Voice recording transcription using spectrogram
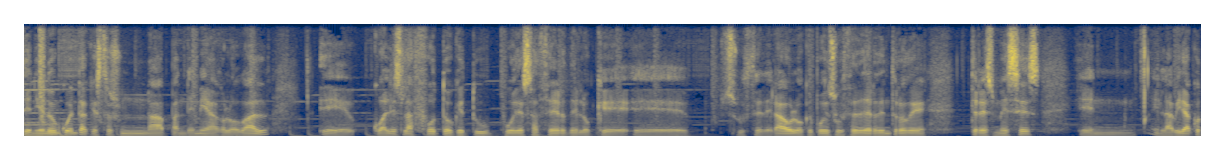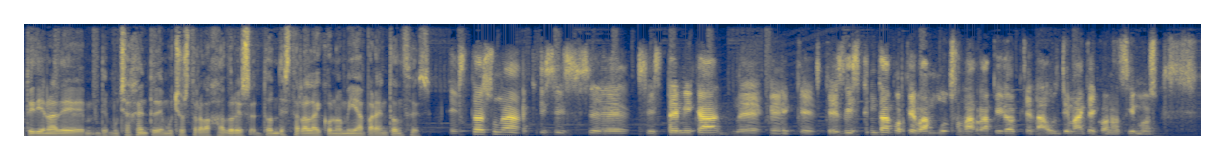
Teniendo en cuenta que esto es una pandemia global, eh, ¿cuál es la foto que tú puedes hacer de lo que eh, sucederá o lo que puede suceder dentro de tres meses en, la vida cotidiana de, mucha gente, de muchos trabajadores. ¿Dónde estará la economía para entonces? Esto es una crisis eh, sistémica que, es distinta porque va mucho más rápido que la última que conocimos.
